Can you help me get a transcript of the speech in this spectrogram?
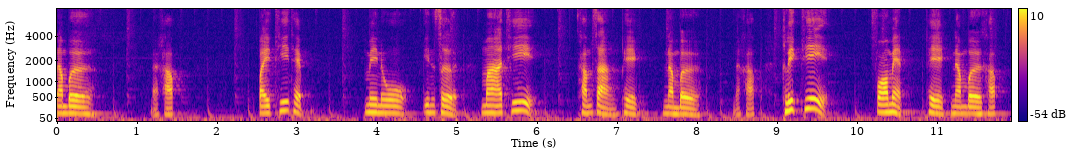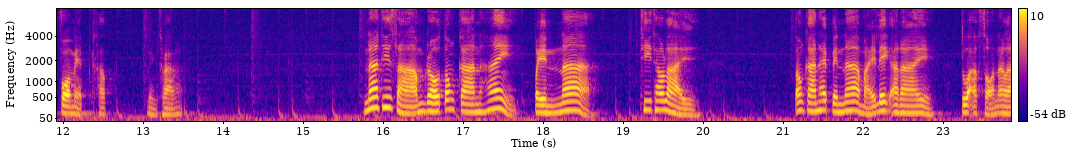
number นะครับ ไปที่แท็บเมนู insert มาที่คำสั่ง page number นะครับ คลิกที่ format page number ครับ format ครับ 1 ครั้ง หน้าที่ 3 เราต้องการให้เป็นหน้าที่เท่าไหร่ ต้องการให้เป็นหน้าหมายเลขอะไร ตัวอักษรอะไร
